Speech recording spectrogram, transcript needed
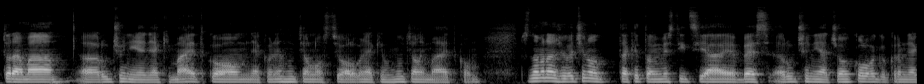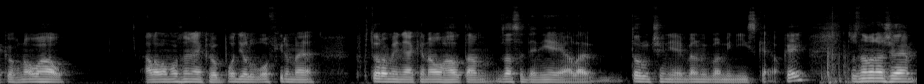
ktorá má e, ručenie nejakým majetkom, nejakou nehnuteľnosťou alebo nejakým hnutelným majetkom. To znamená, že väčšinou takéto investícia je bez ručenia čohokoľvek okrem nejakého know-how alebo možno nejakého podielu vo firme, v ktorom je nejaké know-how, tam v zásade nie je, ale to ručenie je veľmi, veľmi nízke. Okay? To znamená, že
